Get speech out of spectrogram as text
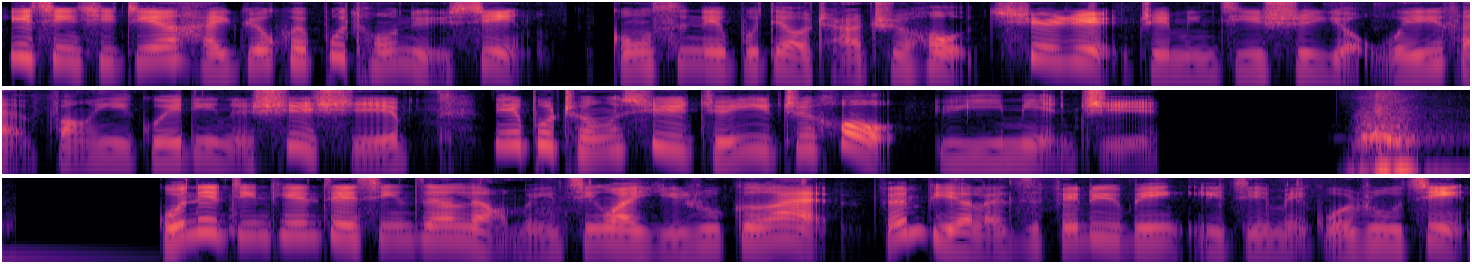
疫情期间还约会不同女性。公司内部调查之后，确认这名机师有违反防疫规定的事实，内部程序决议之后予以免职。国内今天再新增两名境外移入个案，分别来自菲律宾以及美国入境。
